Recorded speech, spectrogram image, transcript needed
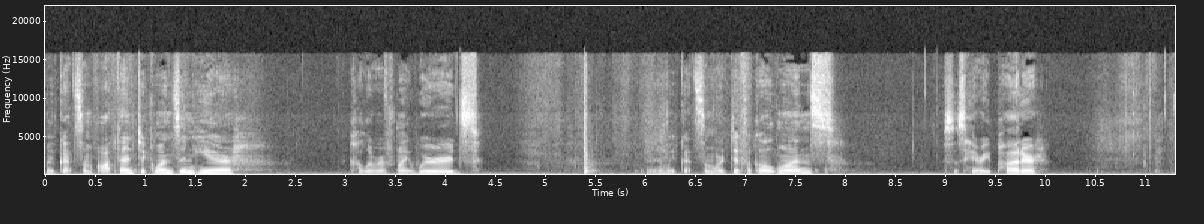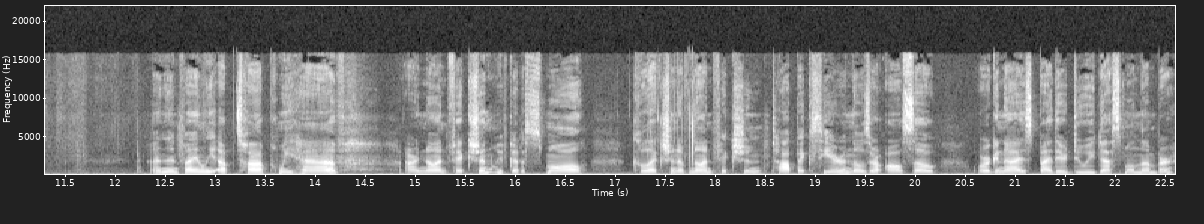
We've got some authentic ones in here. Color of My Words. And we've got some more difficult ones. This is Harry Potter. And then finally up top we have our nonfiction. We've got a small collection of nonfiction topics here and those are also organized by their Dewey Decimal Number,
